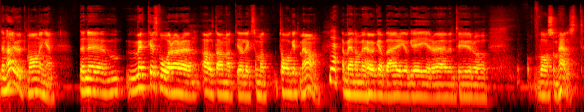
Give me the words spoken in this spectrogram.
den här utmaningen, den är mycket svårare än allt annat jag liksom har tagit mig an. Ja. Jag menar med höga berg och grejer och äventyr och vad som helst.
